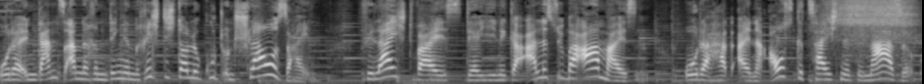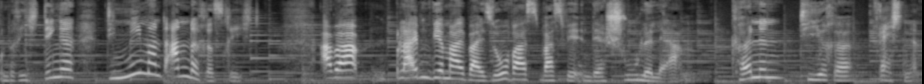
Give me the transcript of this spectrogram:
oder in ganz anderen Dingen richtig dolle gut und schlau sein. Vielleicht weiß derjenige alles über Ameisen oder hat eine ausgezeichnete Nase und riecht Dinge, die niemand anderes riecht. Aber bleiben wir mal bei sowas, was wir in der Schule lernen. Können Tiere rechnen?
